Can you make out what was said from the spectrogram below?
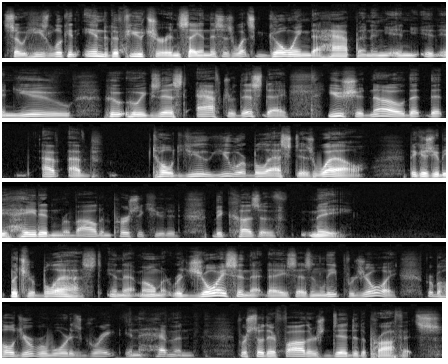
so he's looking into the future and saying this is what's going to happen, and and, and you who who exist after this day, you should know that that I've, I've told you you were blessed as well, because you'll be hated and reviled and persecuted because of me but you're blessed in that moment. Rejoice in that day, he says, and leap for joy. For behold, your reward is great in heaven, for so their fathers did to the prophets.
